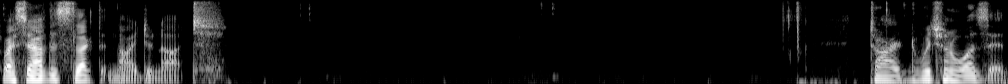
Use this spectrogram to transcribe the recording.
Do I still have this selected? No, I do not. Darn, which one was it?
